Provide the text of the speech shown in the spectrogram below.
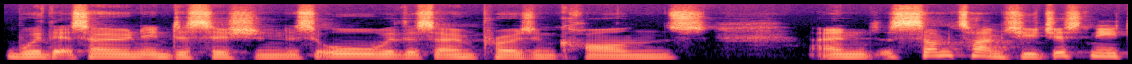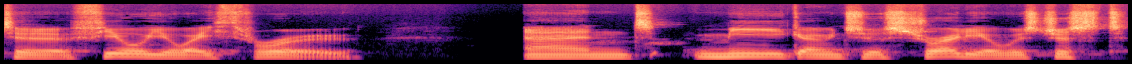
with its own indecision. It's all with its own pros and cons. And sometimes you just need to feel your way through and me going to Australia was just,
